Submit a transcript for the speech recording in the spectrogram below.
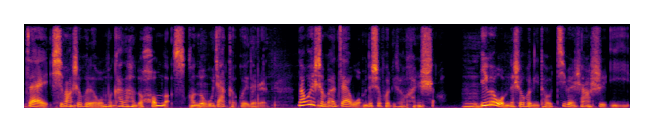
在西方社会里，我们会看到很多 homeless，很多无家可归的人。那为什么在我们的社会里头很少？嗯，因为我们的社会里头基本上是以。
